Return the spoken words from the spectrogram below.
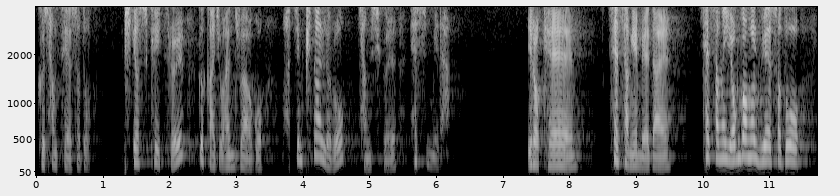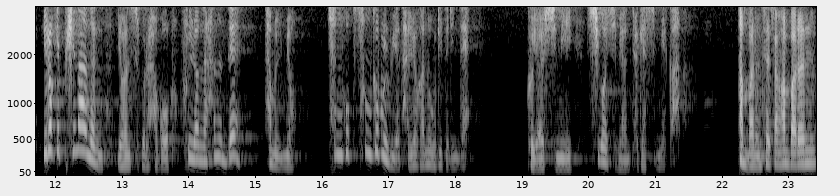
그 상태에서도 피겨 스케이트를 끝까지 완주하고 멋진 피날레로 장식을 했습니다. 이렇게 세상의 메달, 세상의 영광을 위해서도 이렇게 피나는 연습을 하고 훈련을 하는데 하물며 천국 상급을 위해 달려가는 우리들인데 그 열심이 식어지면 되겠습니까? 한 발은 세상, 한 발은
